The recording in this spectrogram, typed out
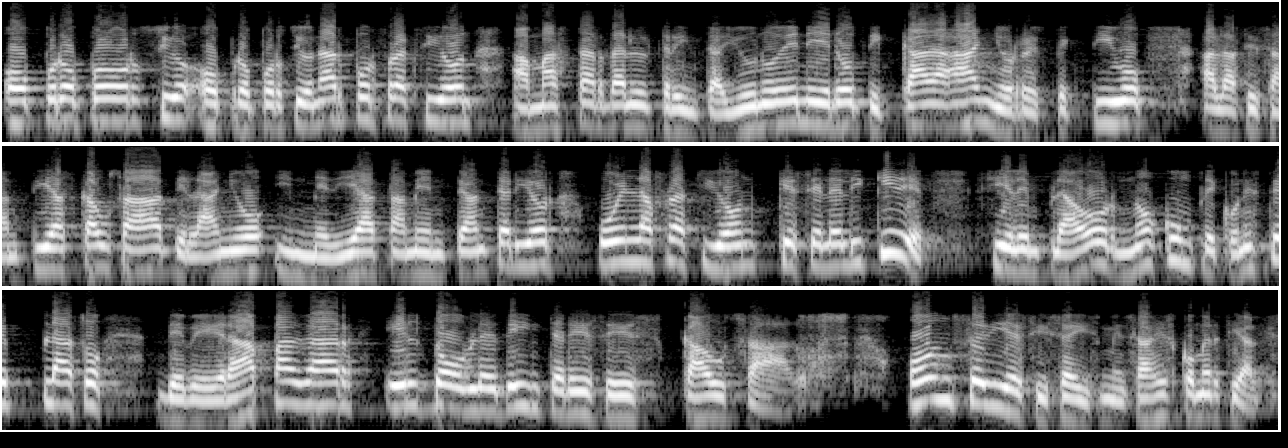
o, o proporcionar por fracción a más tardar el 31 de enero de cada año respectivo a las cesantías causadas del año inmediatamente anterior o en la fracción que se le liquide. Si el empleador no cumple con este plazo, deberá pagar el doble de intereses causados. 11.16 mensajes comerciales.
